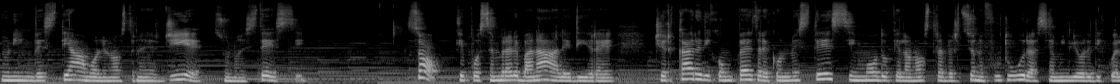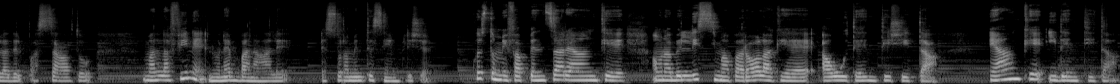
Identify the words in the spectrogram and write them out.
non investiamo le nostre energie su noi stessi? So che può sembrare banale dire cercare di competere con noi stessi in modo che la nostra versione futura sia migliore di quella del passato, ma alla fine non è banale, è solamente semplice. Questo mi fa pensare anche a una bellissima parola che è autenticità e anche identità.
